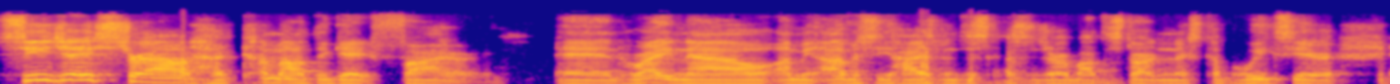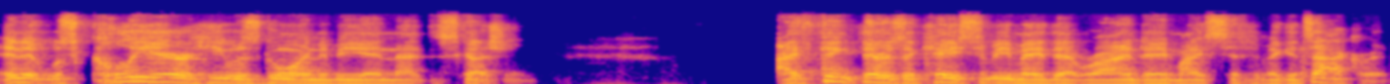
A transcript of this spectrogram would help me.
CJ Stroud had come out the gate firing, and right now, I mean, obviously Heisman discussions are about to start in the next couple weeks here, and it was clear he was going to be in that discussion. I think there's a case to be made that Ryan Day might sit him against Akron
